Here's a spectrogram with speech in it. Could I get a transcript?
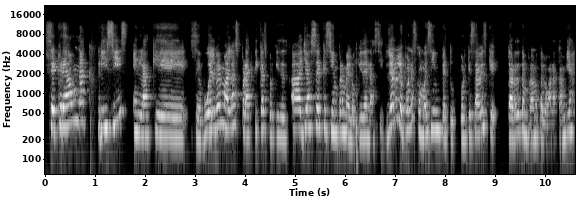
se crea una crisis en la que se vuelven malas prácticas porque dices, ah, ya sé que siempre me lo piden así. Ya no le pones como ese ímpetu porque sabes que tarde o temprano te lo van a cambiar.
